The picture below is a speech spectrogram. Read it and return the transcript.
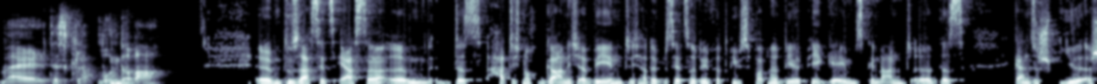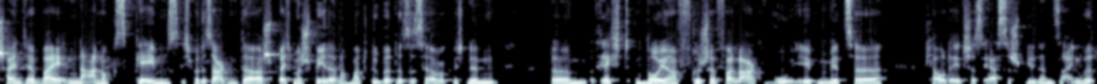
mhm. weil das klappt wunderbar. Ähm, du sagst jetzt erster, ähm, das hatte ich noch gar nicht erwähnt. Ich hatte bis jetzt nur den Vertriebspartner DLP Games genannt. Äh, das ganze Spiel erscheint ja bei Nanox Games. Ich würde sagen, da sprechen wir später nochmal drüber. Das ist ja wirklich ein ähm, recht neuer, frischer Verlag, wo eben jetzt äh, Cloud Age das erste Spiel dann sein wird.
